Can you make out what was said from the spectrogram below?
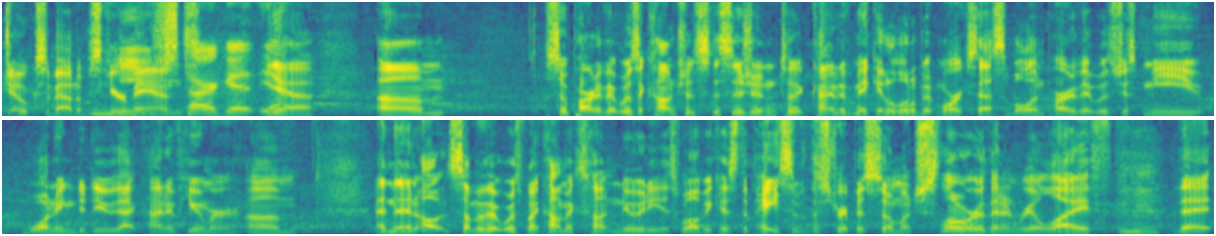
jokes about obscure Niche, bands. Target, yeah. yeah. Um, so part of it was a conscious decision to kind of make it a little bit more accessible, and part of it was just me wanting to do that kind of humor. Um, and then uh, some of it was my comics continuity as well, because the pace of the strip is so much slower than in real life Mm-hmm. that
